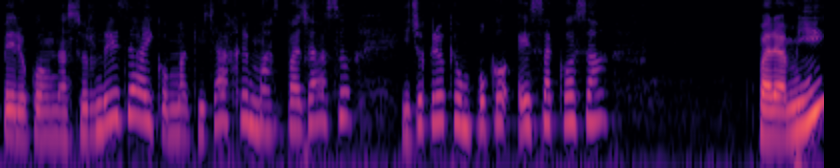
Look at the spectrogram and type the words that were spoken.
pero con una sonrisa y con maquillaje más payaso. Y yo creo que un poco esa cosa, para mí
